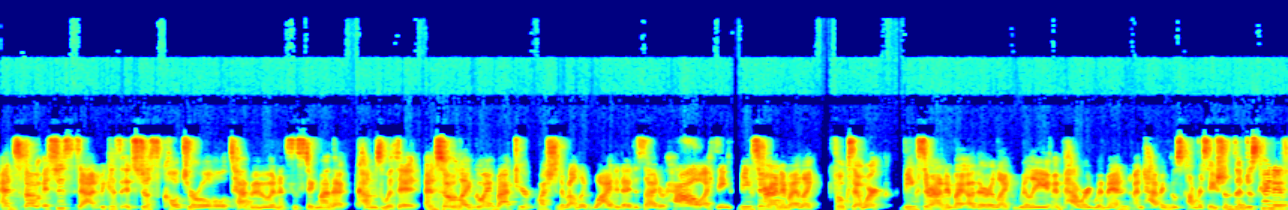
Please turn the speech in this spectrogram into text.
And so it's just sad because it's just cultural taboo and it's the stigma that comes with it. And so, like, going back to your question about, like, why did I decide or how, I think being surrounded by, like, folks at work being surrounded by other like really empowered women and having those conversations and just kind of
